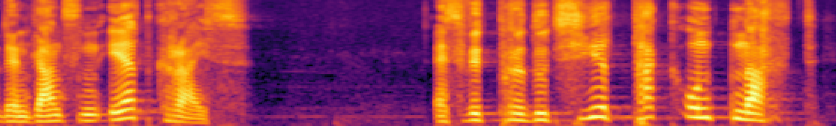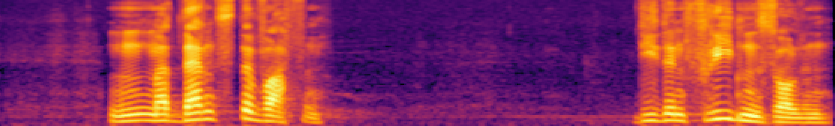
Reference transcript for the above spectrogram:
den ganzen Erdkreis. Es wird produziert Tag und Nacht. Modernste Waffen, die den Frieden sollen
